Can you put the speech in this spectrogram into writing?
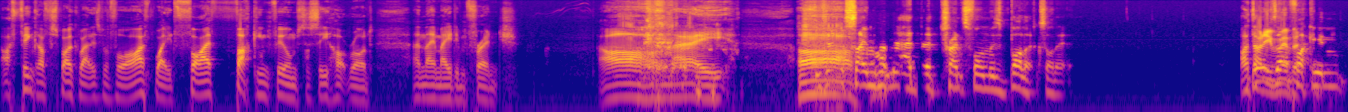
I think I've spoke about this before. I've waited five fucking films to see Hot Rod, and they made him French. Oh ah, mate, Is that oh, the same ah. one that had the Transformers bollocks on it? I don't even remember. fucking.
